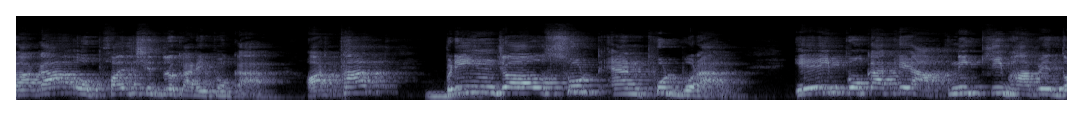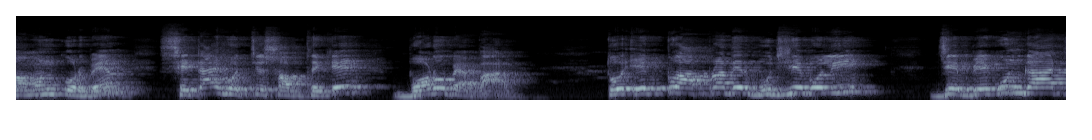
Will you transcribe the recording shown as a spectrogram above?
ডগা ও ফল ছিদ্রকারী পোকা, অর্থাৎ ব্রিঞ্জল শুট অ্যান্ড ফুটবোরার এই পোকাকে আপনি কীভাবে দমন করবেন সেটাই হচ্ছে সব থেকে বড় ব্যাপার। তো একটু আপনাদের বুঝিয়ে বলি যে বেগুন গাছ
